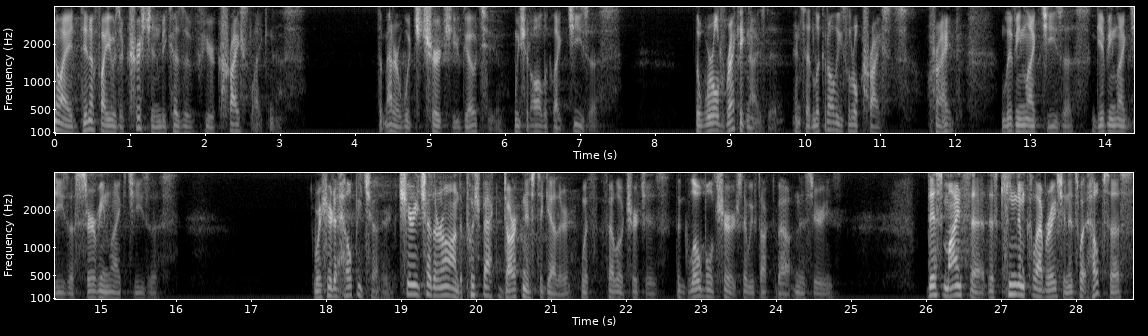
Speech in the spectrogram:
No, I identify you as a Christian because of your Christ likeness. It doesn't matter which church you go to, we should all look like Jesus. The world recognized it and said, look at all these little Christs, right? Living like Jesus, giving like Jesus, serving like Jesus. We're here to help each other, cheer each other on, to push back darkness together with fellow churches, the global church that we've talked about in this series. This mindset, this kingdom collaboration, it's what helps us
